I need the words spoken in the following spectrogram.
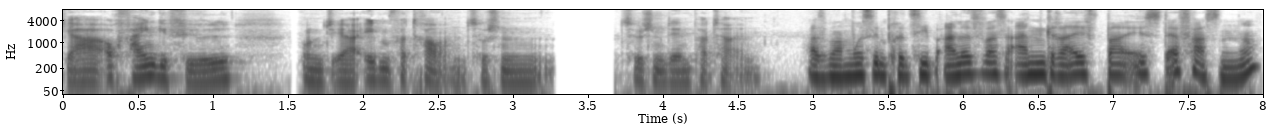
ja, auch Feingefühl und ja, eben Vertrauen zwischen, zwischen den Parteien. Also man muss im Prinzip alles, was angreifbar ist, erfassen, ne?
